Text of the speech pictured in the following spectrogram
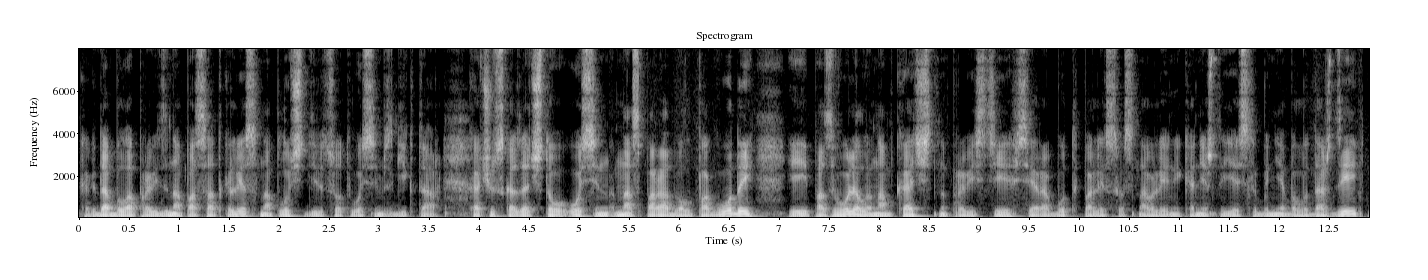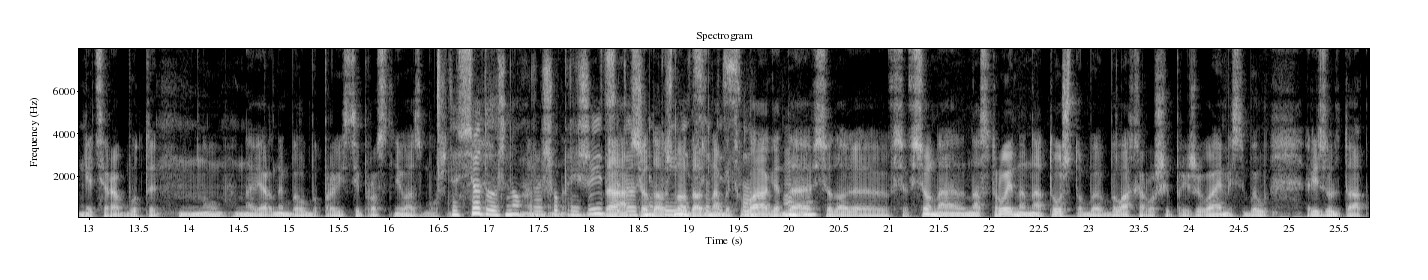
когда была проведена посадка леса на площади 980 гектар. Хочу сказать, что осень нас порадовала погодой и позволила нам качественно провести все работы по лесовосстановлению. Конечно, если бы не было дождей, эти работы, ну, наверное, было бы провести просто невозможно. То все должно хорошо прижиться, да, все должно, должна леса. быть влага, угу. да, все, все, все на, настроено на то, чтобы была хорошая приживаемость, был результат.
